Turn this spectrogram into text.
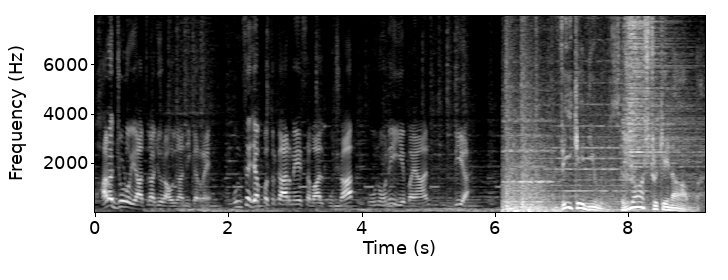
भारत जोड़ो यात्रा जो राहुल गांधी कर रहे हैं, उनसे जब पत्रकार ने सवाल पूछा तो उन्होंने ये बयान दिया। वीके न्यूज़ राष्ट्र के नाम।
